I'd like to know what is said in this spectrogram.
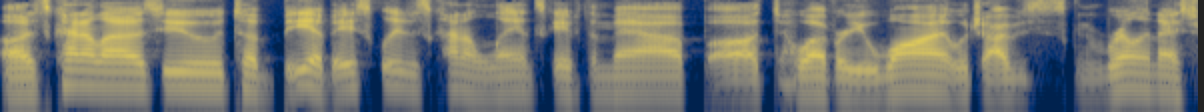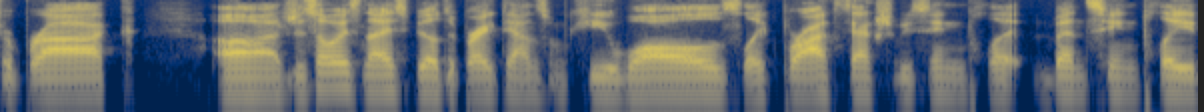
Uh, it kind of allows you to, yeah, basically just kind of landscape the map uh, to whoever you want, which obviously is going to be really nice for Brock. Uh, just always nice to be able to break down some key walls. Like Brock's actually seeing play, been seeing play,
